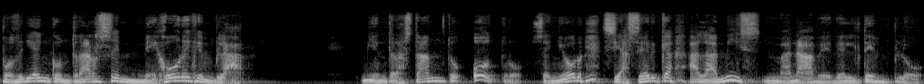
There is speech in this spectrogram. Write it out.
podría encontrarse mejor ejemplar? Mientras tanto, otro señor se acerca a la misma nave del templo,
